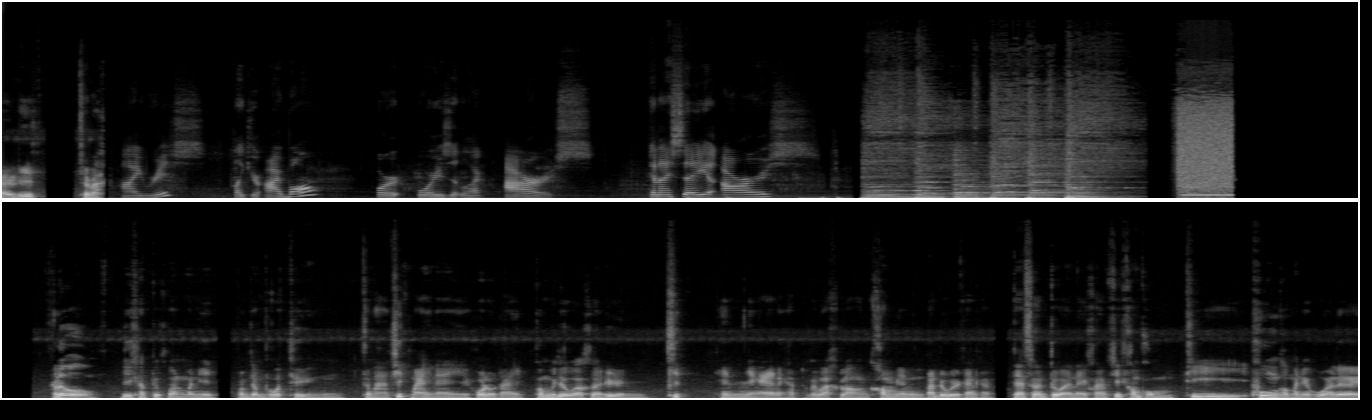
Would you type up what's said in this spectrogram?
Iris ใช่ปะ Iris? Like your eyeball? Or or is it like ours? Can I say ours? ฮัลโหลดีครับทุกคนวันนี้ผมจะมาพูดถึงสมาชิกใหม่ใน h o l o l i t e ผมไม่รู้ว่าคนอื่นคิดเห็นยังไงนะครับเอาเป็นว่าลองคอมเมนต์มาดูแล้วกันครับ แต่ส่วนตัวในความคิดของผมที่พุ่งเข้ามาในหัวเลย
